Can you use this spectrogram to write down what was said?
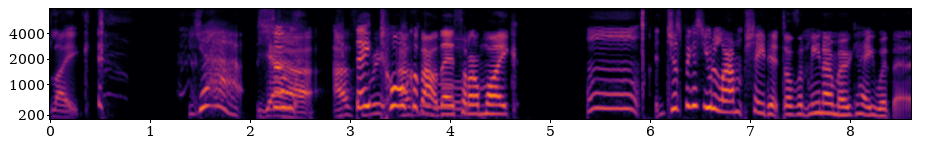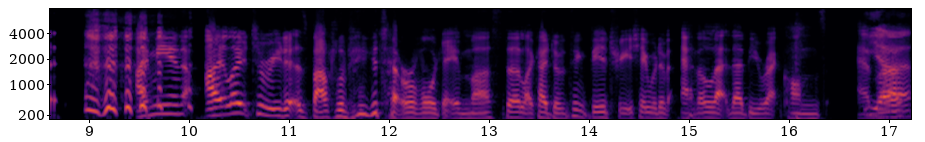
Like Yeah. Yeah, as So they we- talk as we about this, and I'm like, mm, just because you lampshade it doesn't mean I'm okay with it. I mean, I like to read it as Battler being a terrible game master. Like, I don't think Beatrice would have ever let there be retcons ever. yeah,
